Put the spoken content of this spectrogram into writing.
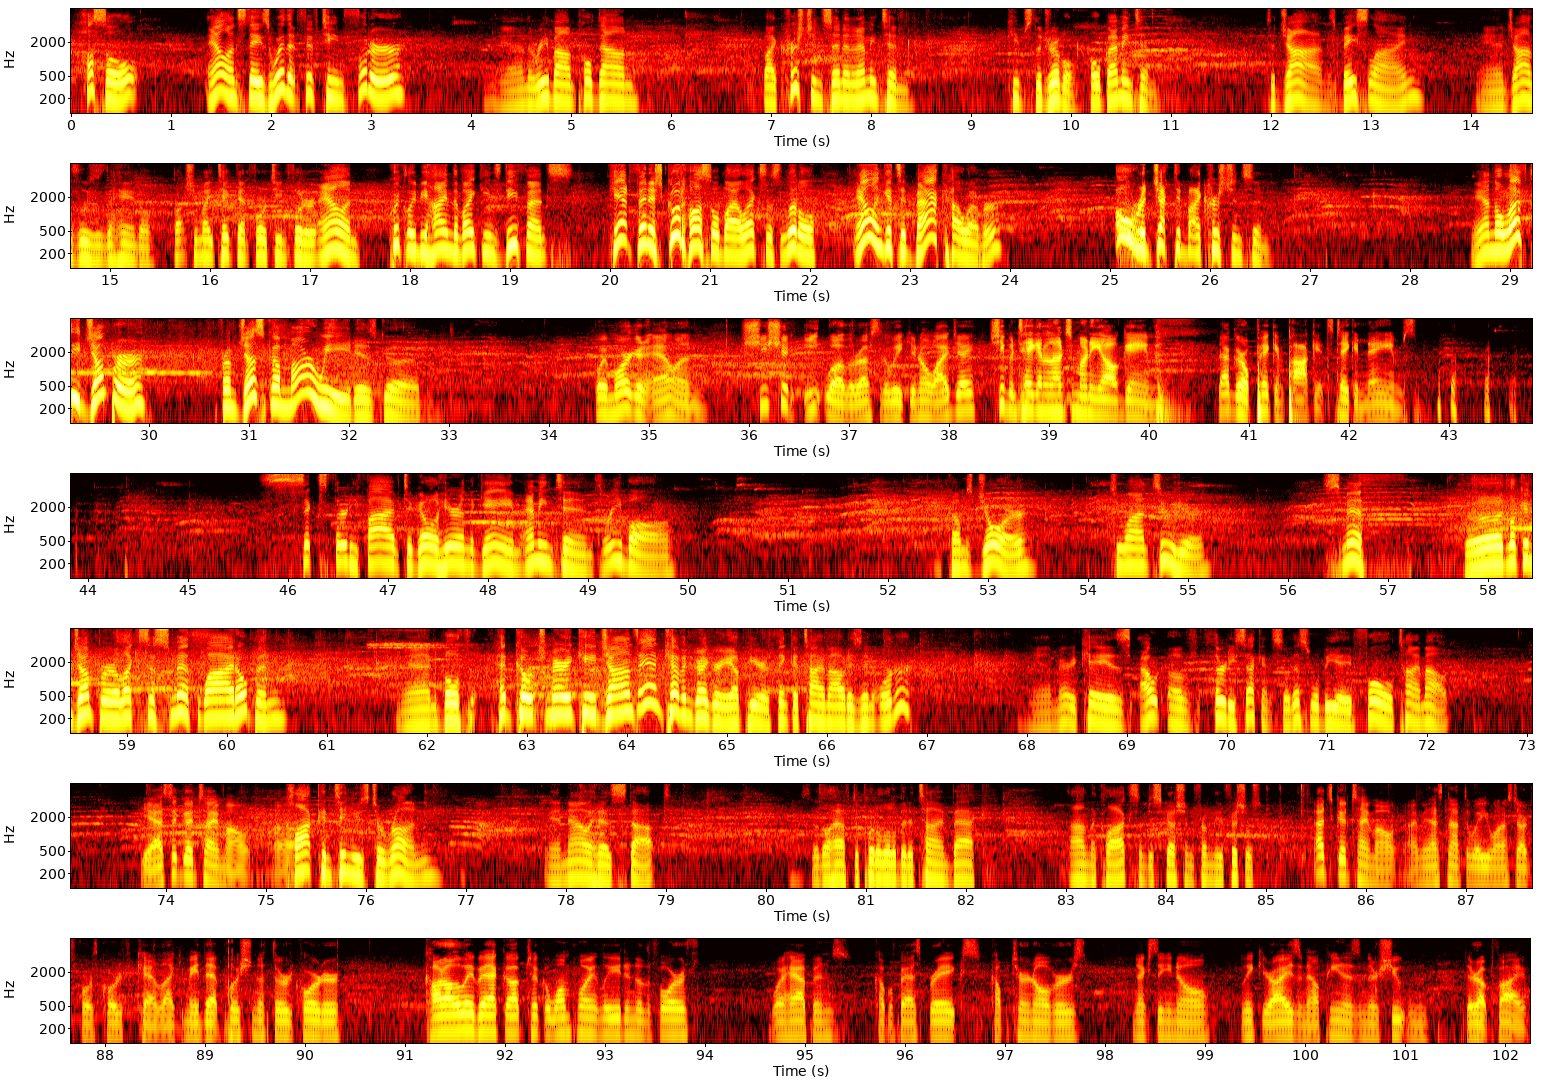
Hustle. Allen stays with it, 15 footer. And the rebound pulled down by Christensen, and Emmington keeps the dribble. Hope Emmington to Johns, baseline. And Johns loses the handle. Thought she might take that 14 footer. Allen quickly behind the Vikings defense. Can't finish. Good hustle by Alexis Little. Allen gets it back, however. Oh, rejected by Christensen. And the lefty jumper from Jessica Marweed is good. Boy, Morgan Allen, she should eat well the rest of the week. You know why, Jay? She been taking lunch money all game. that girl picking pockets, taking names. 6.35 to go here in the game. Emmington, three ball. Here comes Jor. Two on two here. Smith. Good looking jumper. Alexis Smith wide open. And both head coach Mary Kay Johns and Kevin Gregory up here think a timeout is in order. And Mary Kay is out of 30 seconds, so this will be a full timeout. Yeah, it's a good timeout. Uh, Clock continues to run, and now it has stopped. So they'll have to put a little bit of time back on the clock. Some discussion from the officials. That's a good timeout. I mean, that's not the way you want to start the fourth quarter for Cadillac. You made that push in the third quarter, caught all the way back up, took a one-point lead into the fourth. What happens? A couple fast breaks, a couple turnovers. Next thing you know, blink your eyes, and Alpena's and they're shooting. They're up five.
